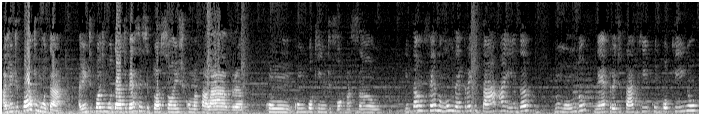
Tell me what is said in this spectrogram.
a gente pode mudar. A gente pode mudar diversas situações com uma palavra, com, com um pouquinho de formação. Então, fé no mundo é acreditar ainda no mundo, né? Acreditar que com um pouquinho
